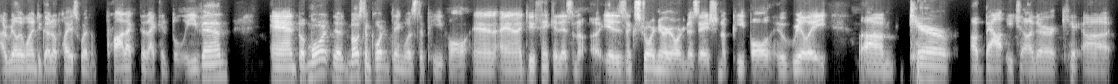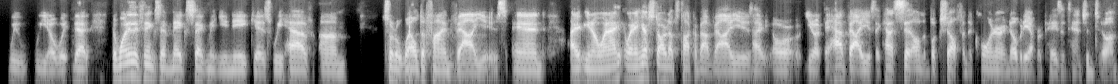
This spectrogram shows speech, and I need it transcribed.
I really wanted to go to a place with a product that I could believe in. And but more, the most important thing was the people, and and I do think it is an it is an extraordinary organization of people who really um, care about each other. Uh, we, we, you know we, that the one of the things that makes Segment unique is we have um, sort of well-defined values. And I, you know, when I when I hear startups talk about values, I or you know, if they have values, they kind of sit on the bookshelf in the corner and nobody ever pays attention to them.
